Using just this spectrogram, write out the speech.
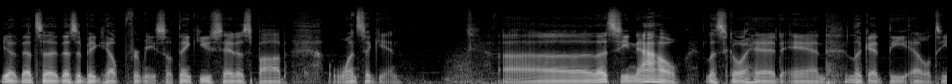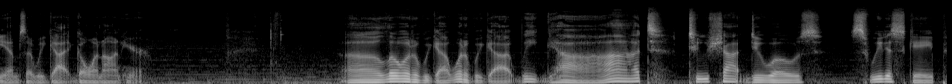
yeah, that's a that's a big help for me. So thank you, Satis Bob, once again. Uh, let's see now. Let's go ahead and look at the LTM's that we got going on here. Uh, what have we got? What have we got? We got two shot duos, Sweet Escape,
